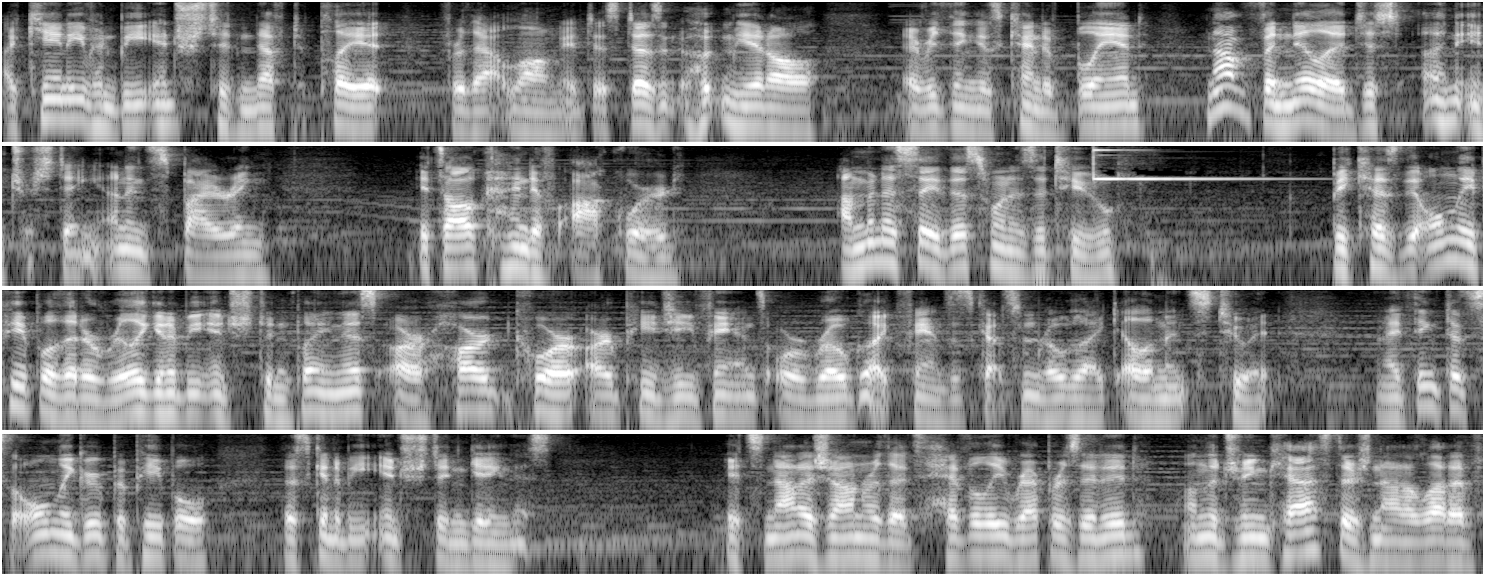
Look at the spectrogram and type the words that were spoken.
I can't even be interested enough to play it for that long. It just doesn't hook me at all. Everything is kind of bland. Not vanilla, just uninteresting, uninspiring. It's all kind of awkward. I'm going to say this one is a 2 because the only people that are really going to be interested in playing this are hardcore RPG fans or roguelike fans. It's got some roguelike elements to it. And I think that's the only group of people that's going to be interested in getting this. It's not a genre that's heavily represented on the Dreamcast. There's not a lot of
